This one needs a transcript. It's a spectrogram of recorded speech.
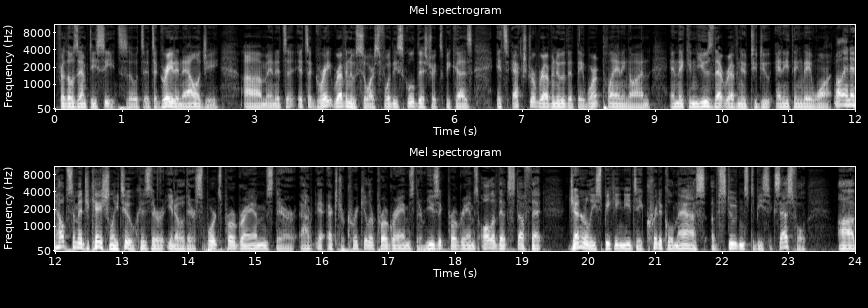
for those empty seats? So it's it's a great analogy, um, and it's a it's a great revenue source for these school districts because it's extra revenue that they weren't planning on, and they can use that revenue to do anything they want. Well, and it helps them educationally too because they're you know their sports programs, their extracurricular programs, their music programs, all of that stuff that generally speaking, needs a critical mass of students to be successful. Uh,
